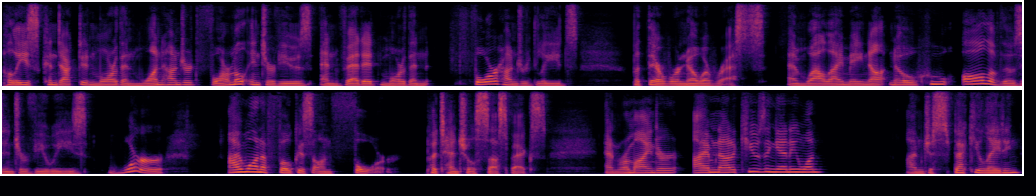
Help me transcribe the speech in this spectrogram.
Police conducted more than 100 formal interviews and vetted more than 400 leads, but there were no arrests. And while I may not know who all of those interviewees were, I want to focus on four potential suspects. And reminder I'm not accusing anyone, I'm just speculating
